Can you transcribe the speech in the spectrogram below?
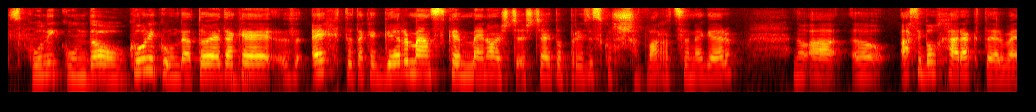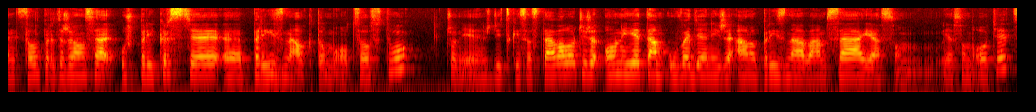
S Kunikundou? Kunikunda, to je také echt, také germánske meno, ešte, ešte aj to priezvisko Schwarzenegger. No a uh, asi bol charakter Vencel, pretože on sa už pri krste uh, priznal k tomu otcovstvu čo nie vždycky sa stávalo. Čiže on je tam uvedený, že áno, priznávam sa, ja som, ja som otec.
